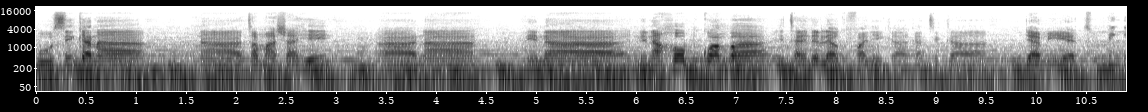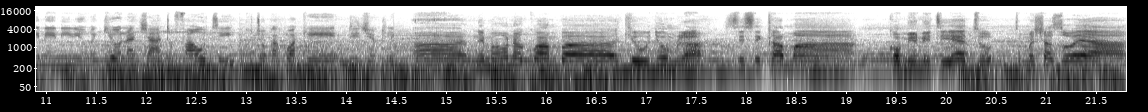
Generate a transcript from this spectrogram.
kuhusika na, na tamasha hii uh, na nina, nina hope kwamba itaendelea kufanyika katika jamii yetu. Pengine nini umekiona cha tofauti kutoka kwake DJ Click? Ah, nimeona kwamba kiujumla sisi kama community yetu tumeshazoea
